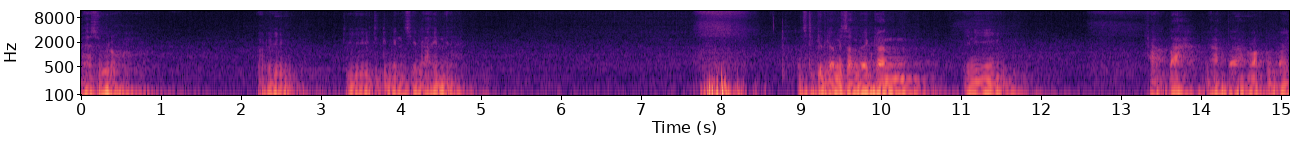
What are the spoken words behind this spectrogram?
Mbak Suro dari di, di dimensi lain ya. Dan sedikit kami sampaikan ini fakta nyata waktu kami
